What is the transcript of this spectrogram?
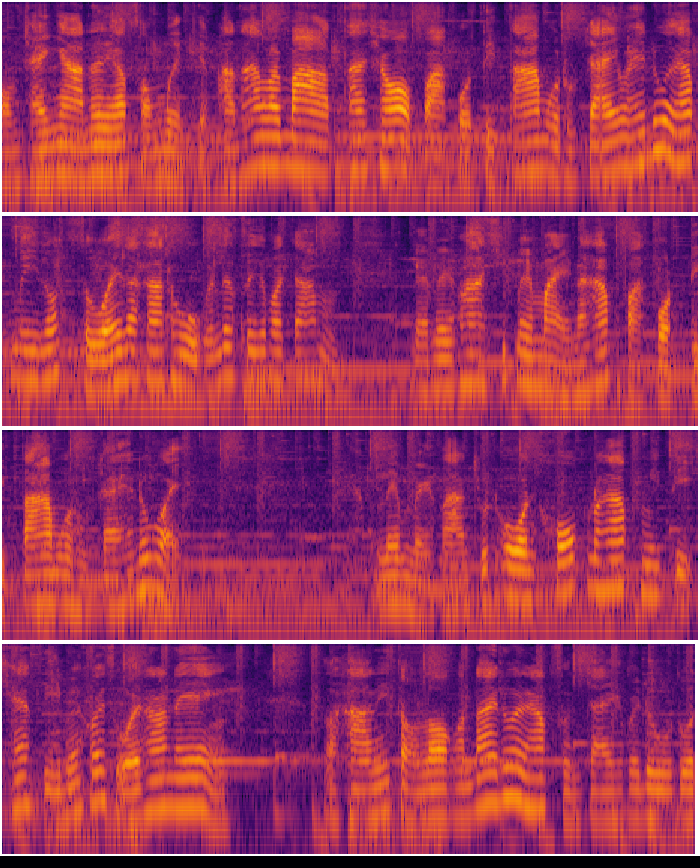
ร้อมใช้งานด้วยนะครับ 27,500 บาท ถ้าชอบฝากกดติดตามกดถูกใจไว้ให้ด้วยครับ มีรถสวยราคาถูกเป็นเลือกซื้อประจำและไม่พลาดคลิปใหม่ๆนะครับ ฝากกดติดตามกดถูกใจให้ด้วยเล่มเอกสารชุดโอนครบนะครับ มีติแค่สีไม่ค่อยสวยเท่านั้นเอง ราคานี้ต่อรองกันได้ด้วยนะครับ สนใจไปดูตัว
